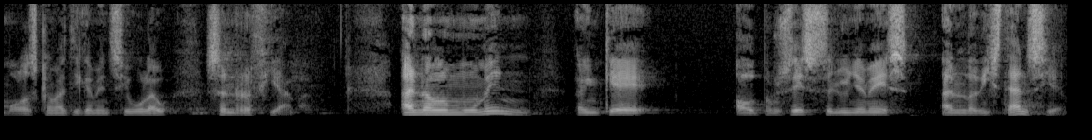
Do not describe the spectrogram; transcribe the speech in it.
molt esquemàticament, si voleu, se'n refiava. En el moment en què el procés s'allunya més en la distància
